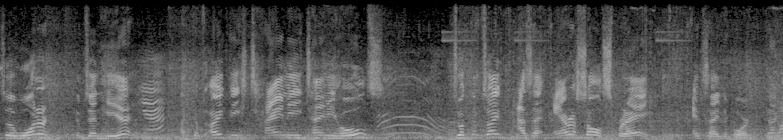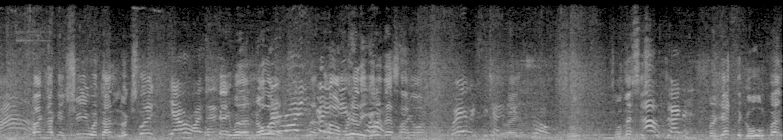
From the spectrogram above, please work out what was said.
So the water comes in here Yeah. and comes out these tiny, tiny holes. So it comes out as an aerosol spray inside the pork. Wow. In fact, I can show you what that looks like. Yeah, all right then. Okay, with another. Where are you with- going oh, I'm this really good at this. Hang on. Where is he going Right. from? So, so this is. Oh, Dennis. Forget the gold bit.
